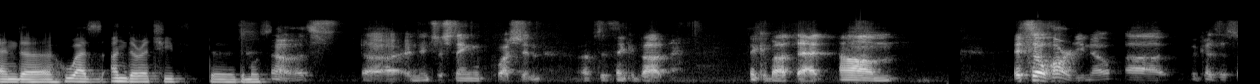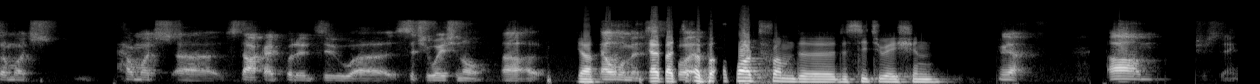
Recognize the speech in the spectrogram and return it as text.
and who has underachieved the, the most? Oh, that's an interesting question. I have to think about think about that. Um, it's so hard, you know, uh, because of so much how much uh, stock I put into uh, situational uh, yeah. elements. Yeah, but, but apart from the the situation. Yeah. Um, interesting.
